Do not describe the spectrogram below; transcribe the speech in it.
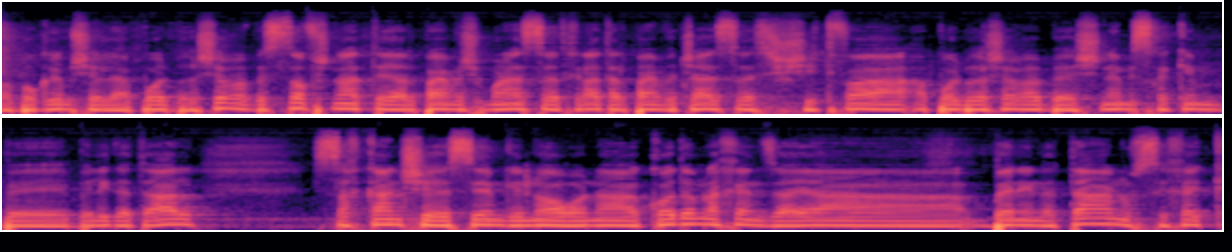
בבוגרים של הפועל באר שבע, בסוף שנת אה, 2018, תחילת 2019, שיתפה הפועל באר שבע בשני משחקים בליגת העל. שחקן שסיים גיל נוער עונה קודם לכן, זה היה בני נתן, הוא שיחק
